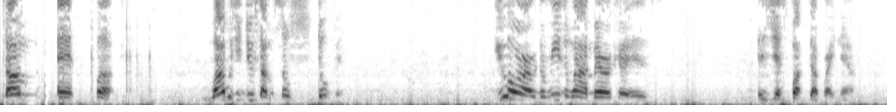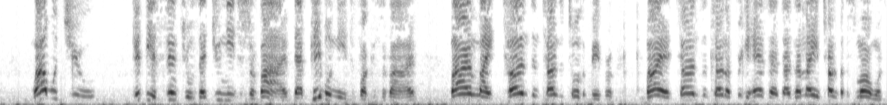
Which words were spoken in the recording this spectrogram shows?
Dumb as fuck. Why would you do something so stupid? You are the reason why America is is just fucked up right now. Why would you get the essentials that you need to survive, that people need to fucking survive, buying like tons and tons of toilet paper, buying tons and tons of freaking hand sanitizer. I'm not even talking about the small ones.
